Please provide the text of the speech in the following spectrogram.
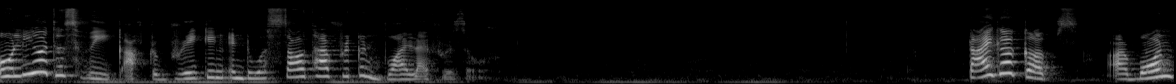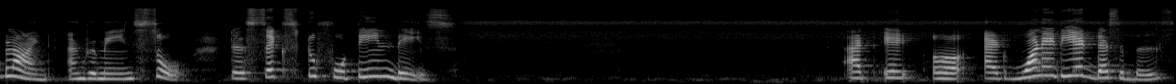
earlier this week after breaking into a South African wildlife reserve. Tiger cubs are born blind and remain so till 6 to 14 days. At, a, uh, at 188 decibels,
